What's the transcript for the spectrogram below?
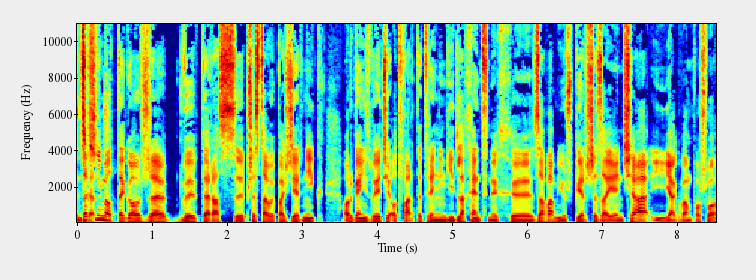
Zacznijmy od tego, że wy teraz przez cały październik organizujecie otwarte treningi dla chętnych. Za wami już pierwsze zajęcia i jak wam poszło?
